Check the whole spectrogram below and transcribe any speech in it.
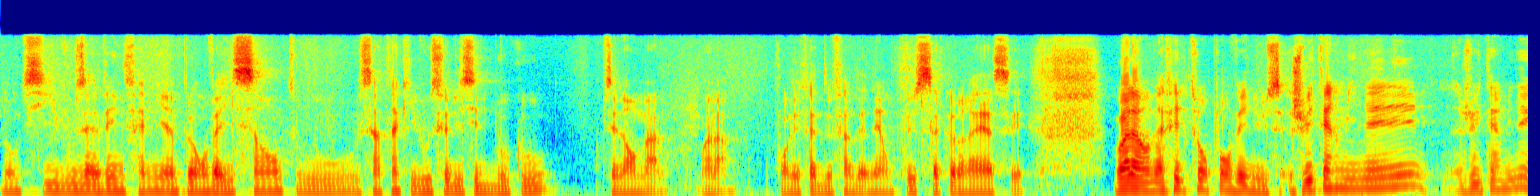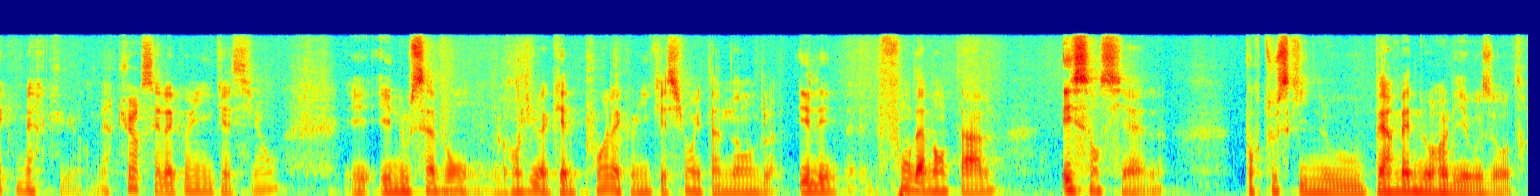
Donc si vous avez une famille un peu envahissante ou certains qui vous sollicitent beaucoup, c'est normal, voilà pour les fêtes de fin d'année en plus, ça collerait assez. Voilà, on a fait le tour pour Vénus. Je vais terminer, je vais terminer avec Mercure. Mercure, c'est la communication, et, nous savons, grand Dieu, à quel point la communication est un angle fondamental, essentiel, pour tout ce qui nous permet de nous relier aux autres.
